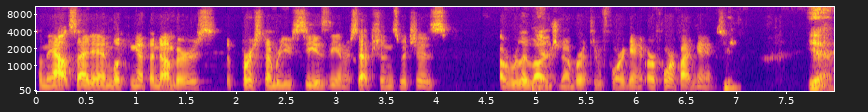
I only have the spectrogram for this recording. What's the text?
from the outside in, looking at the numbers, the first number you see is the interceptions, which is a really large yeah. number through four game or four or five games. Yeah.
